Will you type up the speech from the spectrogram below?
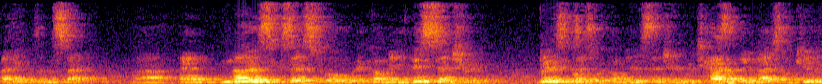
I think was a mistake. Uh, and no successful economy this century, really successful economy this century, which hasn't been based on purely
